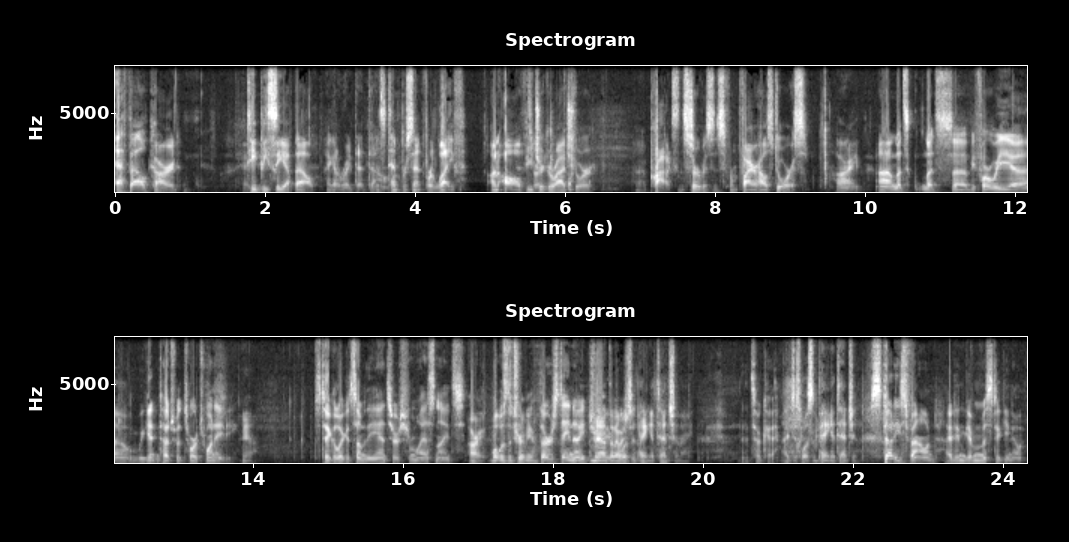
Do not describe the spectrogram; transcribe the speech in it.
FL card. TPC FL. I got to write that down. It's 10% for life on all future right. garage door uh, products and services from Firehouse Doors. All right. Uh, let's let's uh, before we uh, we get in touch with Torch 180. Yeah. Let's take a look at some of the answers from last night's All right. What was the trivia? Thursday night. I mean, not that I wasn't paying attention. I, It's okay. I just wasn't paying attention. Studies found, I didn't give him a sticky note.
